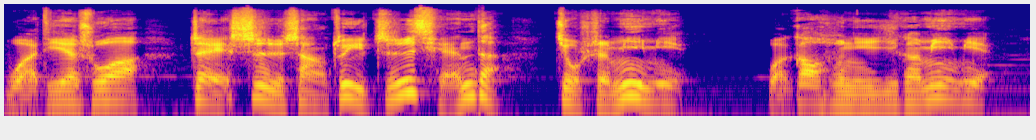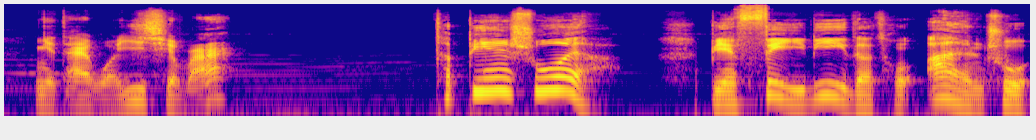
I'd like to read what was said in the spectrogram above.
我爹说这世上最值钱的就是秘密。我告诉你一个秘密，你带我一起玩。他边说呀，边费力地从暗处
